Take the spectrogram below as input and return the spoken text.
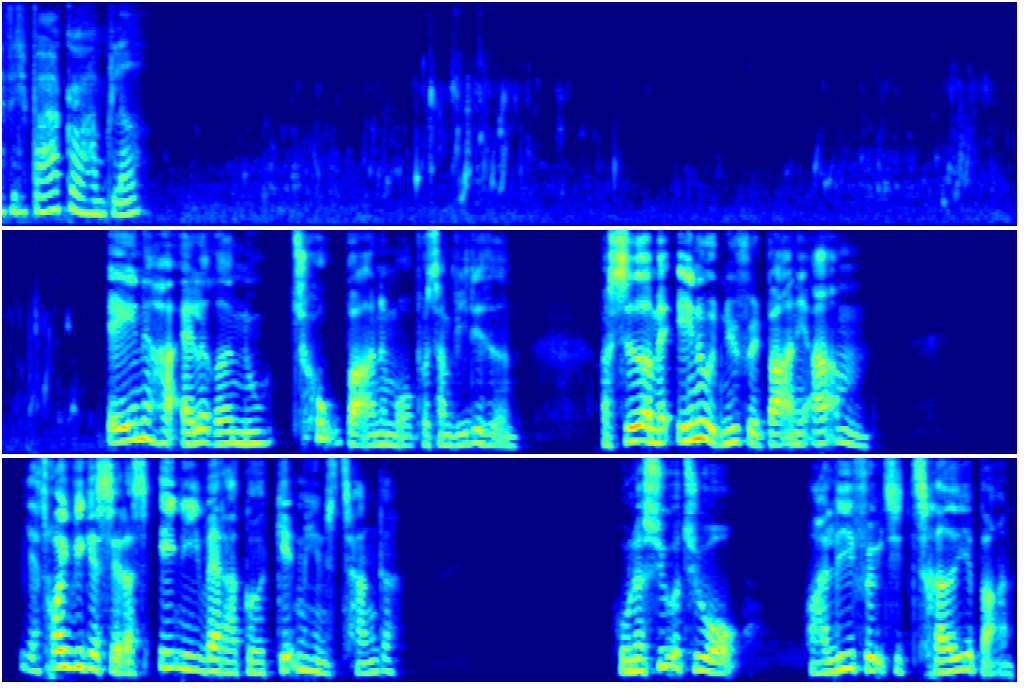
Jeg ville bare gøre ham glad. Ane har allerede nu to barnemor på samvittigheden, og sidder med endnu et nyfødt barn i armen. Jeg tror ikke, vi kan sætte os ind i, hvad der er gået gennem hendes tanker. Hun er 27 år og har lige født sit tredje barn,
